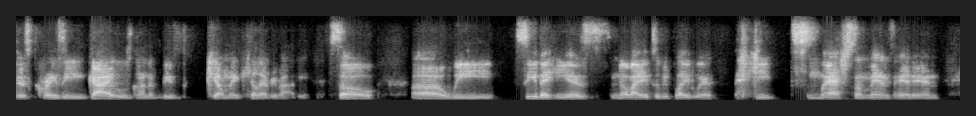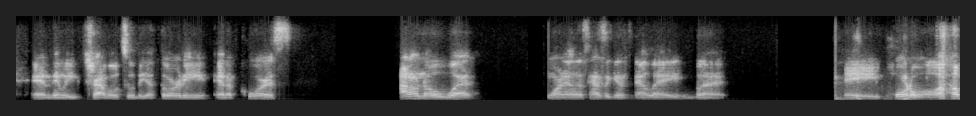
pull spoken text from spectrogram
this crazy guy who's to be kill me kill everybody. So uh, we see that he is nobody to be played with. He smashed some man's head in, and then we travel to the authority. And of course, I don't know what Warren Ellis has against LA, but a portal a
